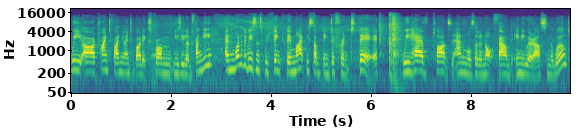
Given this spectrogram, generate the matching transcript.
we are trying to find new antibiotics from New Zealand fungi. And one of the reasons we think there might be something different there, we have plants and animals that are not found anywhere else in the world.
